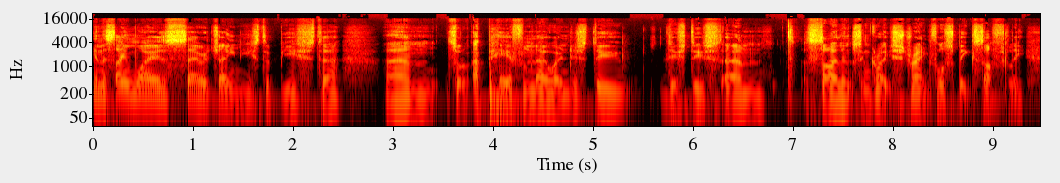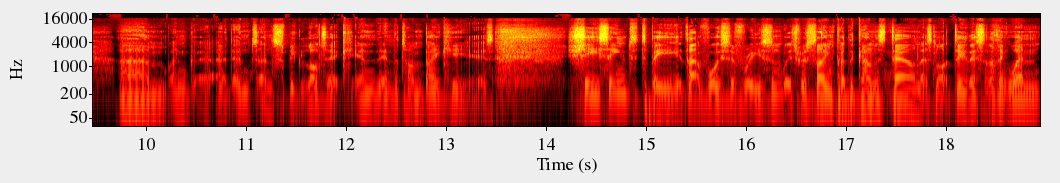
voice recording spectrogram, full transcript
in the same way as Sarah Jane used to used to um, sort of appear from nowhere and just do just do um, silence and great strength, or speak softly um, and, uh, and and speak logic in in the Tom Baker years. She seemed to be that voice of reason, which was saying, "Put the guns down. Let's not do this." And I think when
